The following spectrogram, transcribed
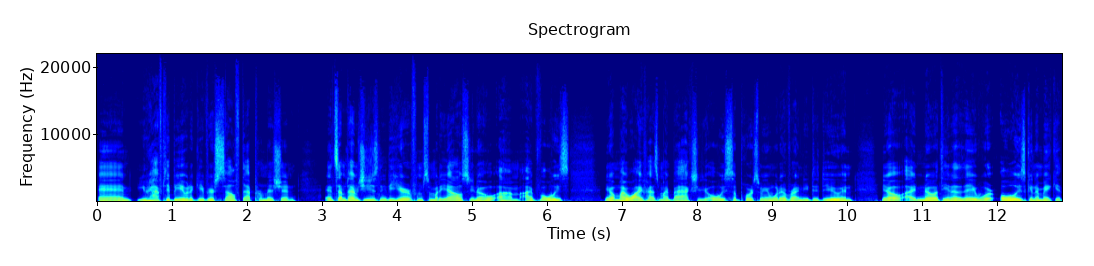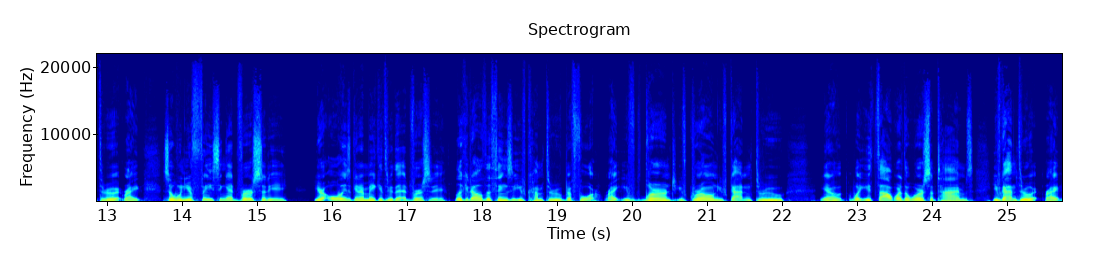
And you have to be able to give yourself that permission. And sometimes you just need to hear it from somebody else. You know, um, I've always, you know, my wife has my back. She always supports me in whatever I need to do. And, you know, I know at the end of the day, we're always going to make it through it, right? So when you're facing adversity, you're always going to make it through the adversity. Look at all the things that you've come through before, right? You've learned, you've grown, you've gotten through you know what you thought were the worst of times you've gotten through it right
